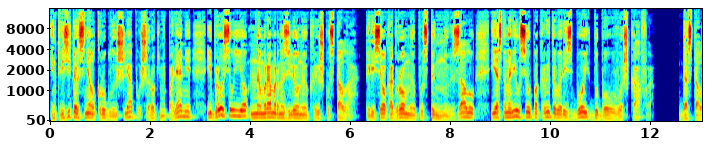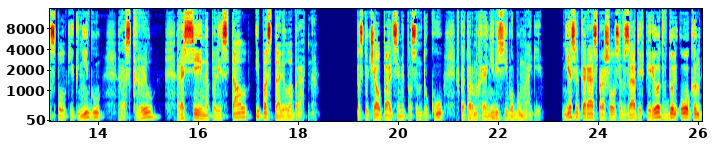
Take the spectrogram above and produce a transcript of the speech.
Инквизитор снял круглую шляпу широкими полями и бросил ее на мраморно-зеленую крышку стола, пересек огромную пустынную залу и остановился у покрытого резьбой дубового шкафа достал с полки книгу, раскрыл, рассеянно полистал и поставил обратно. Постучал пальцами по сундуку, в котором хранились его бумаги. Несколько раз прошелся взад и вперед вдоль окон,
